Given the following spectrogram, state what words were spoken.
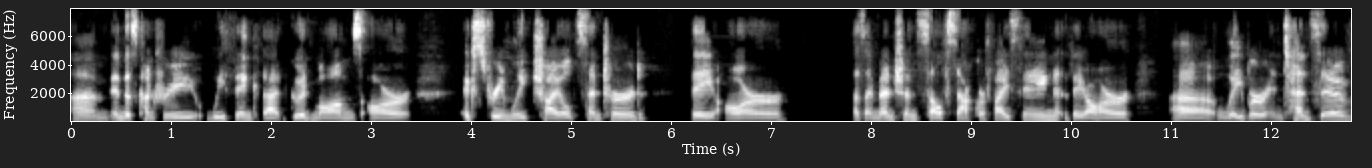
Um, in this country, we think that good moms are extremely child centered. They are, as I mentioned, self sacrificing. They are uh, labor intensive.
